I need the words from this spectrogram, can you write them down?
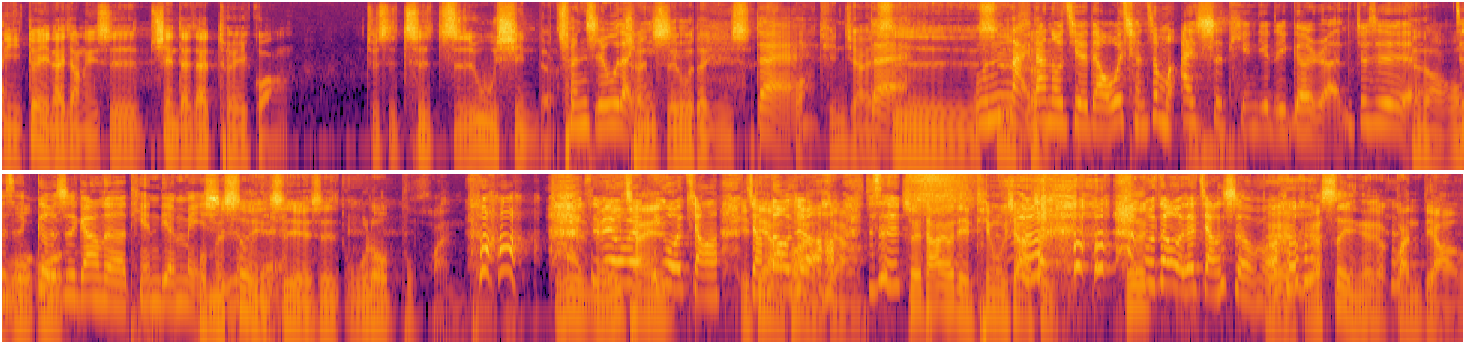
你对你来讲，你是现在在推广。就是吃植物性的纯植物的纯植物的饮食，对，哇，听起来是我们奶蛋都戒掉。我以前这么爱吃甜点的一个人，就是真的，哦，就是各式各样的甜点美食。我们摄影师也是无肉不欢，就是每一餐听我讲讲到就 就是，所以他有点听不下去，就是不知道我在讲什么。对，给他摄影那个关掉。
